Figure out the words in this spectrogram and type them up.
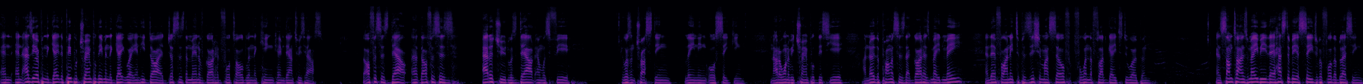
and, and as he opened the gate, the people trampled him in the gateway and he died, just as the man of God had foretold when the king came down to his house. The officer's doubt, uh, the officer's attitude was doubt and was fear. He wasn't trusting, leaning, or seeking. And I don't want to be trampled this year. I know the promises that God has made me, and therefore I need to position myself for when the floodgates do open. And sometimes maybe there has to be a siege before the blessing,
